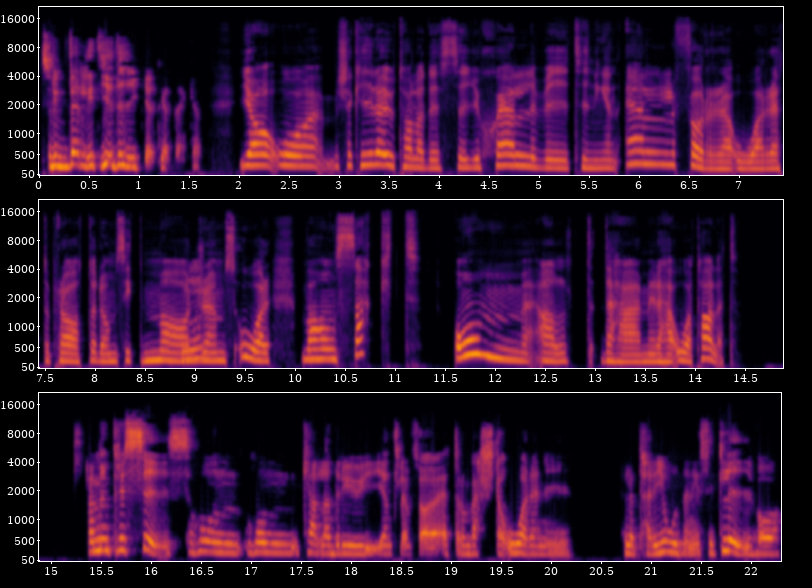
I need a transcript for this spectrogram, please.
Så det är väldigt gediget helt enkelt. Ja, och Shakira uttalade sig ju själv i tidningen L förra året och pratade om sitt mardrömsår. Mm. Vad har hon sagt om allt det här med det här åtalet? Ja men precis. Hon, hon kallade det ju egentligen för ett av de värsta åren i, eller perioden i sitt liv. Och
